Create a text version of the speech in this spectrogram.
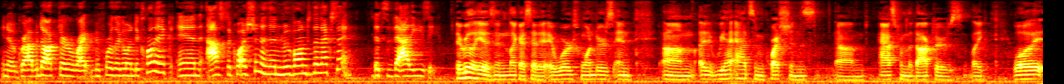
you know grab a doctor right before they go into clinic and ask the question and then move on to the next thing. It's that easy. It really is. And like i said it, it works wonders. And um, I, we had some questions um, asked from the doctors like well,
